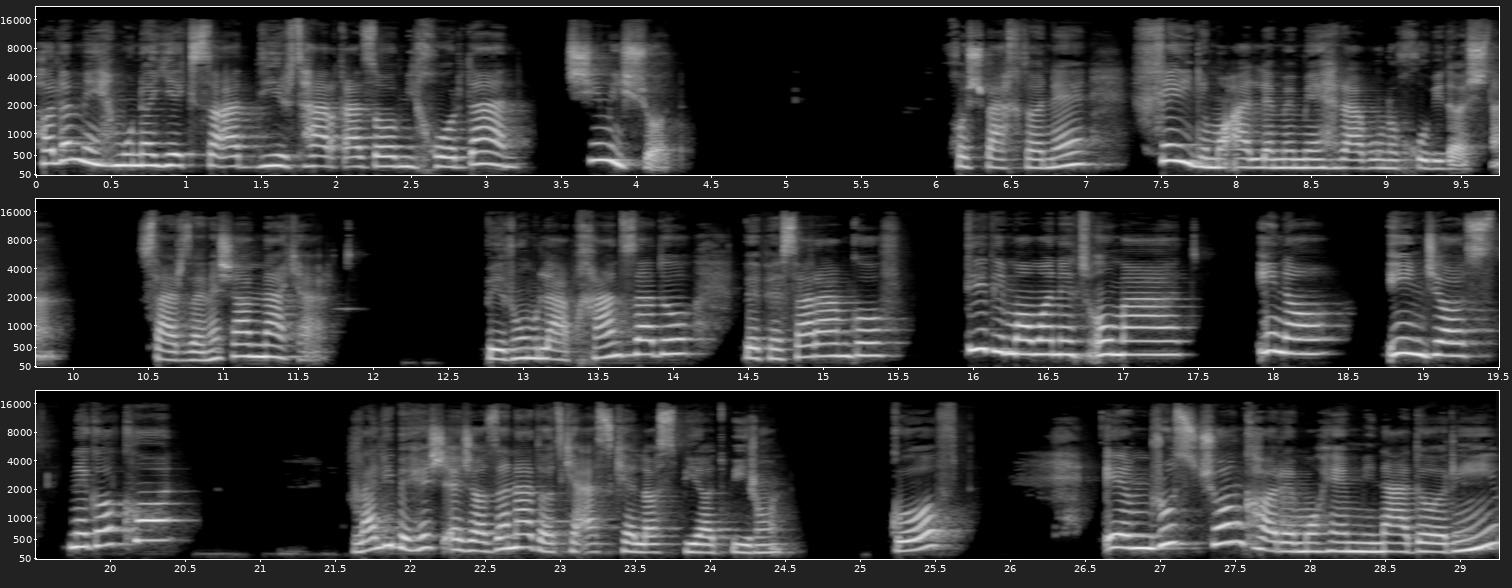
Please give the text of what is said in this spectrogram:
حالا مهمونا یک ساعت دیرتر غذا میخوردن چی می‌شد؟ خوشبختانه خیلی معلم مهربون و خوبی داشتن. سرزنشم نکرد. به روم لبخند زد و به پسرم گفت دیدی مامانت اومد؟ اینا اینجاست نگاه کن ولی بهش اجازه نداد که از کلاس بیاد بیرون گفت امروز چون کار مهمی نداریم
